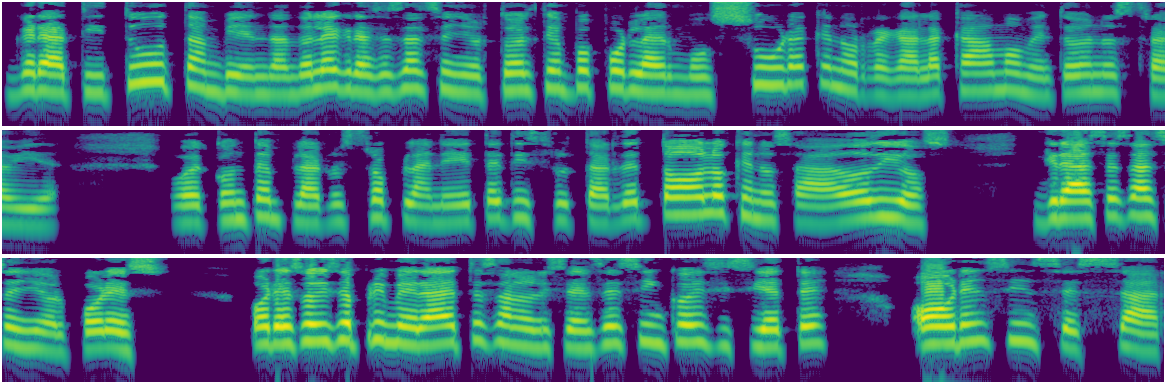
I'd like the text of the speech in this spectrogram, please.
gratitud también, dándole gracias al Señor todo el tiempo por la hermosura que nos regala cada momento de nuestra vida. Poder contemplar nuestro planeta y disfrutar de todo lo que nos ha dado Dios. Gracias al Señor por eso. Por eso dice Primera de Tesalonicenses 5:17, oren sin cesar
